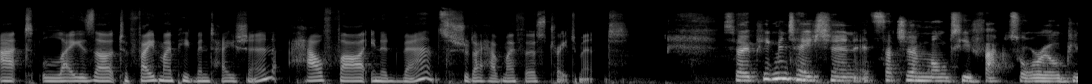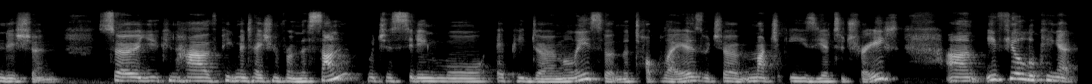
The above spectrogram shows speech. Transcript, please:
at laser to fade my pigmentation. How far in advance should I have my first treatment? So, pigmentation, it's such a multifactorial condition. So, you can have pigmentation from the sun, which is sitting more epidermally, so in the top layers, which are much easier to treat. Um, if you're looking at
